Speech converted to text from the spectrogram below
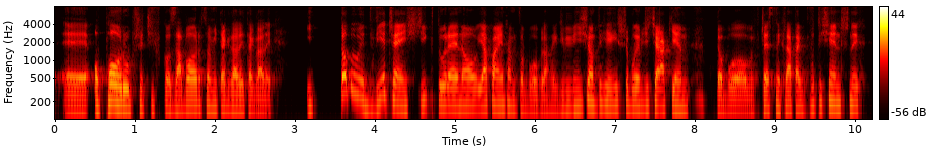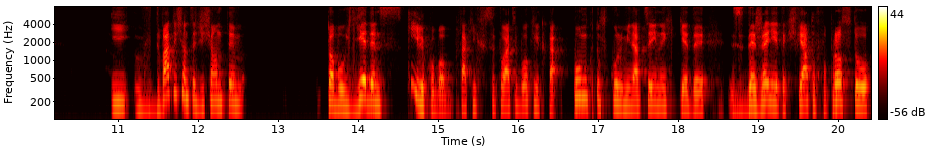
e, oporu przeciwko zaborcom i tak dalej, i tak dalej. I to były dwie części, które, no ja pamiętam, to było w latach 90., jak jeszcze byłem dzieciakiem, to było we wczesnych latach 2000 i w 2010 to był jeden z kilku, bo takich sytuacji było kilka punktów kulminacyjnych, kiedy zderzenie tych światów po prostu,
